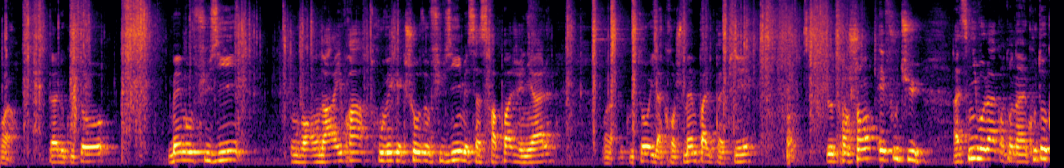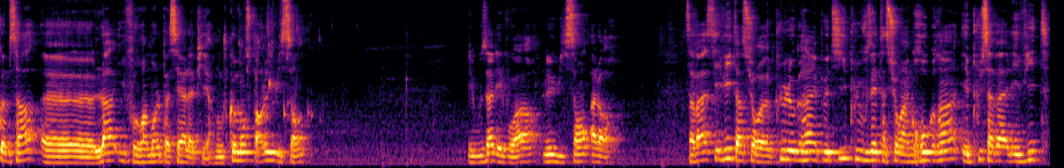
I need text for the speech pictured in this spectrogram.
Voilà, là le couteau, même au fusil, on, va, on arrivera à retrouver quelque chose au fusil, mais ça sera pas génial. Voilà, le couteau il accroche même pas le papier. Le tranchant est foutu. À ce niveau-là, quand on a un couteau comme ça, euh, là, il faut vraiment le passer à la pierre. Donc je commence par le 800 et vous allez voir le 800. Alors, ça va assez vite, hein, sur, euh, plus le grain est petit, plus vous êtes sur un gros grain et plus ça va aller vite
